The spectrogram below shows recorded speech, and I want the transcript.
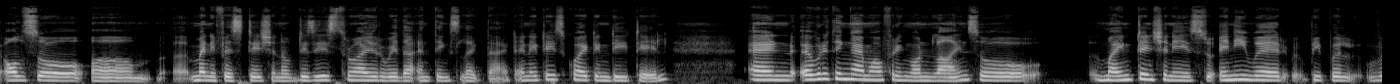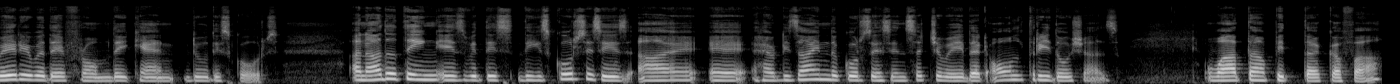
also um, uh, manifestation of disease through Ayurveda and things like that. And it is quite in detail. And everything I'm offering online, so my intention is to anywhere people wherever they're from they can do this course another thing is with this these courses is i uh, have designed the courses in such a way that all three doshas vata pitta kapha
